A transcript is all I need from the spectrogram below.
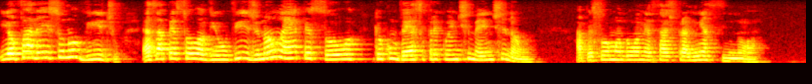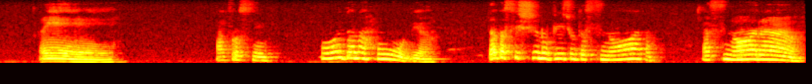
E eu falei isso no vídeo. Essa pessoa viu o vídeo, não é pessoa que eu converso frequentemente, não. A pessoa mandou uma mensagem para mim assim, ó. É... Ela falou assim, Oi, dona Rúbia. Estava assistindo o vídeo da senhora. A senhora...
